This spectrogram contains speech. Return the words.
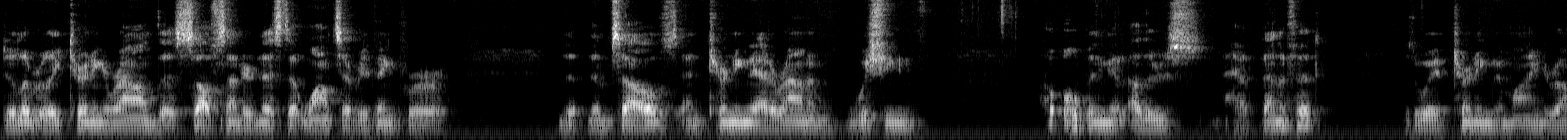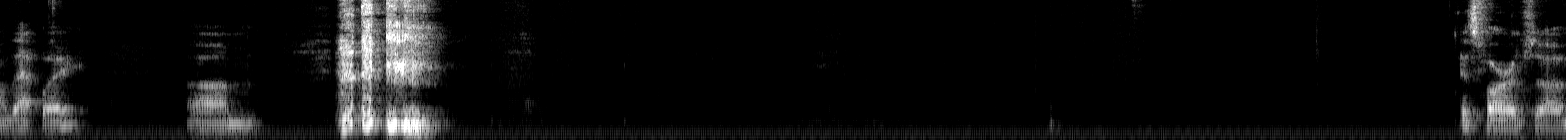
deliberately turning around the self-centeredness that wants everything for themselves and turning that around and wishing, hoping that others have benefit. There's a way of turning the mind around that way. Um, as far as uh,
